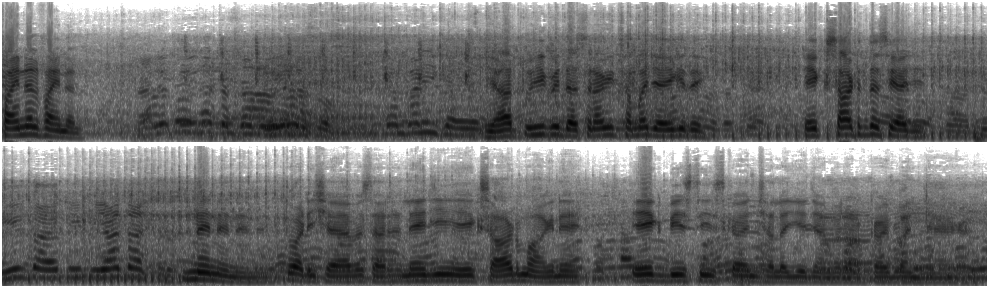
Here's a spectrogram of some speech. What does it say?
فائنل فائنل یار تھی کوئی دسنا کی سمجھ آئے گی تو ایک ساٹھ دسیا جی نہیں نہیں نہیں تھوڑی شاپ ہے سر لیں جی ایک ساٹھ مانگنے ایک بیس تیس کا انشاءاللہ یہ جانور آپ کا بن جائے گا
